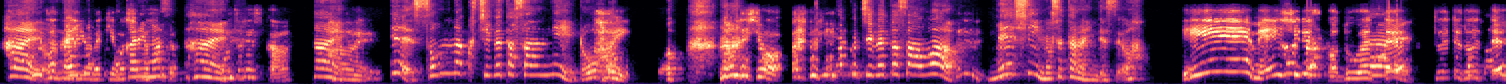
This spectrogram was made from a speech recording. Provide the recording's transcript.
はい。わかります。はい。本当ですか？はい。い。で、そんな口下手さんに朗報はい。なんでしょう？そんな口下手さんは、名刺に載せたらいいんですよ。ええ名刺ですか？どうやっはて？いどうやって？どうやって？例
